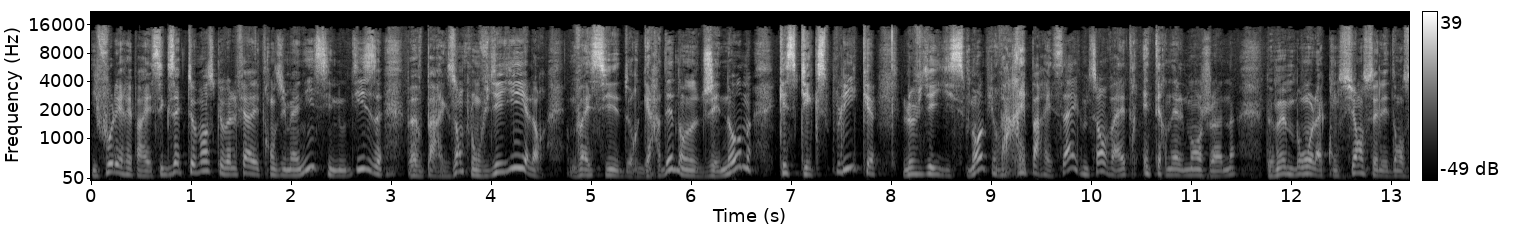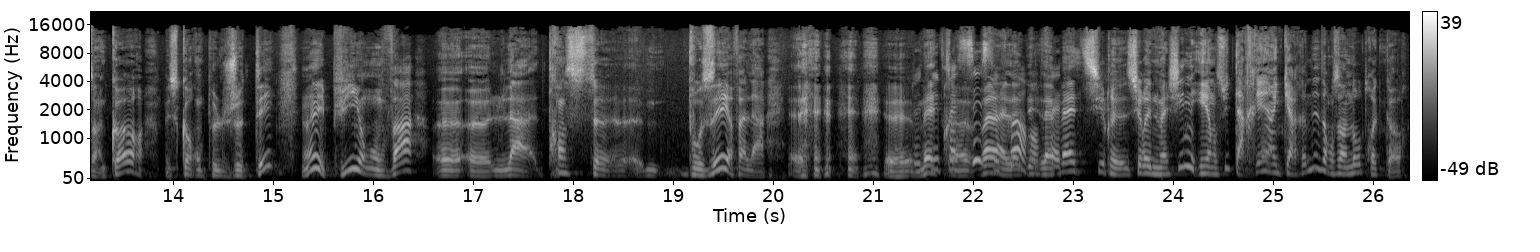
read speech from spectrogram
il faut les réparer. C'est exactement ce que veulent faire les transhumanistes. Ils nous disent, bah, par exemple, on vieillit. Alors, on va essayer de regarder dans notre génome qu'est-ce qui explique le vieillissement, puis on va réparer ça, et comme ça, on va être éternellement jeune. De même, bon, la conscience, elle est dans un corps, mais ce corps, on peut le jeter, hein, et puis on va euh, euh, la transposer, enfin la euh, mettre, la, mettre sur, sur une machine, et ensuite à réincarner dans un autre corps.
